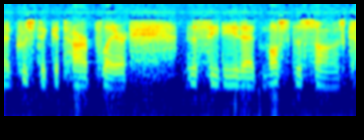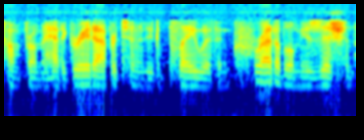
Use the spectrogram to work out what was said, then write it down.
acoustic guitar player. The CD that most of the songs come from. I had a great opportunity to play with incredible musicians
